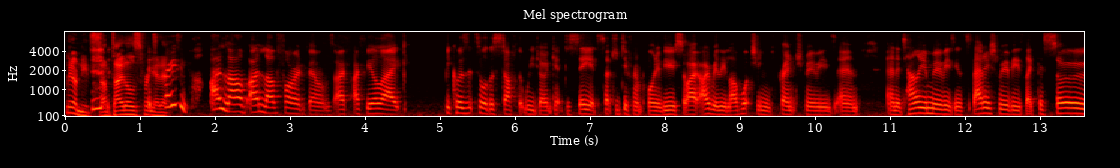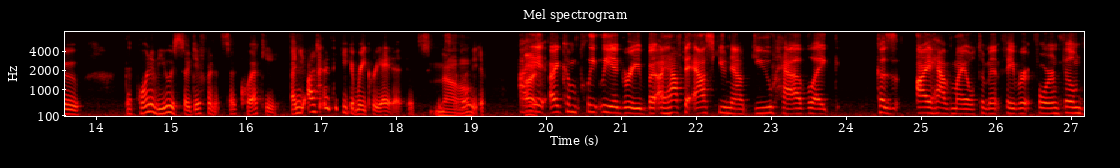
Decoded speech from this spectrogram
We don't need subtitles. it's Forget it. crazy. I love I love foreign films. I I feel like because it's all the stuff that we don't get to see, it's such a different point of view. So I, I really love watching French movies and and Italian movies and Spanish movies. Like they're so. Their point of view is so different. It's so quirky, and I don't think you can recreate it. It's, it's No. really different. I, I completely agree, but I have to ask you now, do you have like cuz I have my ultimate favorite foreign film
